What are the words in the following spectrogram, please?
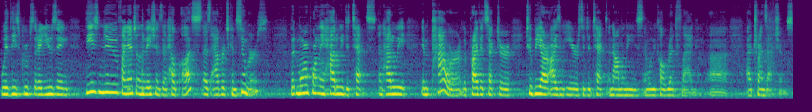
with these groups that are using these new financial innovations that help us as average consumers? But more importantly, how do we detect and how do we empower the private sector to be our eyes and ears to detect anomalies and what we call red flag uh, uh, transactions?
